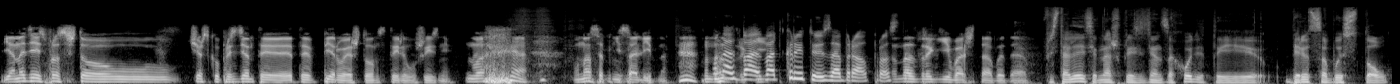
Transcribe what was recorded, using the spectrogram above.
Я надеюсь просто, что у чешского президента это первое, что он стырил в жизни. У нас это не солидно. У У нас в- другие- в открытую забрал у просто. нас другие масштабы, да. Представляете, наш президент заходит и берет с собой стол.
